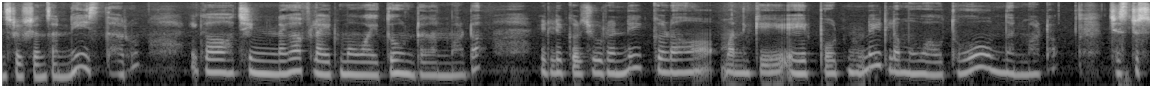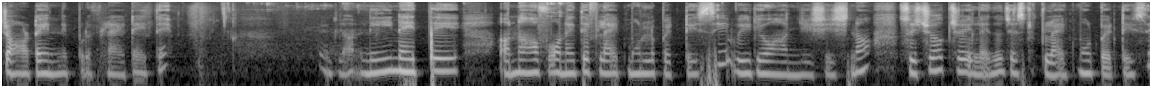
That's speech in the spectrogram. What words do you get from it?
ఇన్స్ట్రక్షన్స్ అన్నీ ఇస్తారు. ఇక చిన్నగా ఫ్లైట్ మూవ్ అవుతూ ఉంటుంది అనమాట ఇట్లా ఇక్కడ చూడండి ఇక్కడ మనకి ఎయిర్పోర్ట్ నుండి ఇట్లా మూవ్ అవుతూ ఉందన్నమాట. జస్ట్ స్టార్ట్ అయింది ఇప్పుడు ఫ్లైట్ అయితే. ఇట్లా నేనైతే నా ఫోన్ అయితే ఫ్లైట్ మోడ్లో పెట్టేసి వీడియో ఆన్ చేసేసిన. స్విచ్ ఆఫ్ చేయలేదు జస్ట్ ఫ్లైట్ మోడ్ పెట్టేసి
